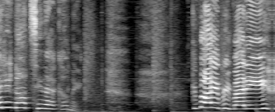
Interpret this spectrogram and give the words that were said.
did not see that coming. Goodbye, everybody.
